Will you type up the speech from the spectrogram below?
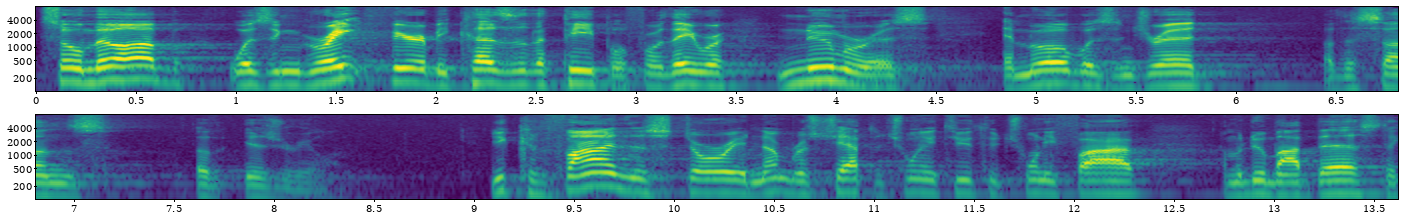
So Moab was in great fear because of the people, for they were numerous, and Moab was in dread of the sons of Israel. You can find this story in Numbers chapter 22 through 25. I'm going to do my best to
